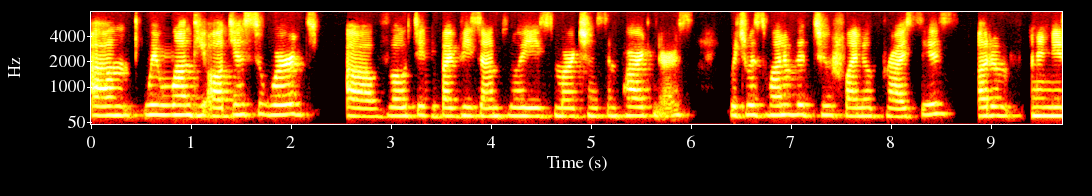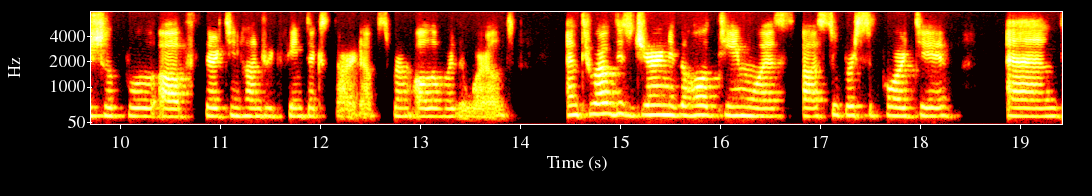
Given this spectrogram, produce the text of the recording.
Um, we won the Audience Award, uh, voted by Visa employees, merchants, and partners, which was one of the two final prizes out of an initial pool of 1,300 fintech startups from all over the world. And throughout this journey, the whole team was uh, super supportive, and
